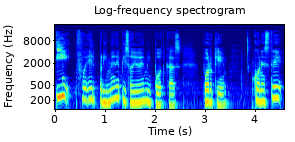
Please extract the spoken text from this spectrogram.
Y fue el primer episodio de mi podcast porque con este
